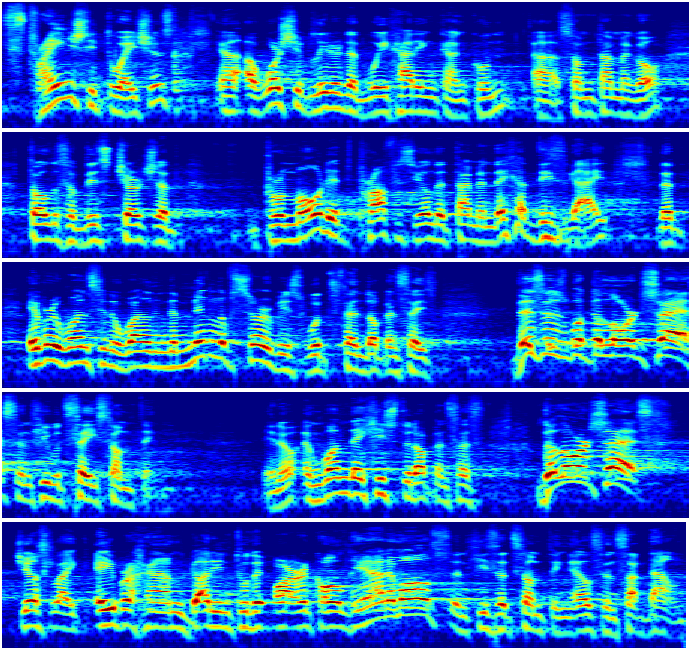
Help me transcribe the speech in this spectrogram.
strange situations. Uh, a worship leader that we had in Cancun uh, some time ago told us of this church that promoted prophecy all the time. And they had this guy that every once in a while, in the middle of service, would stand up and say, This is what the Lord says. And he would say something. You know, and one day he stood up and says, The Lord says, just like Abraham got into the ark, all the animals, and he said something else and sat down.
